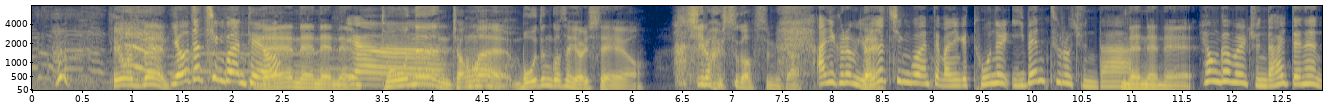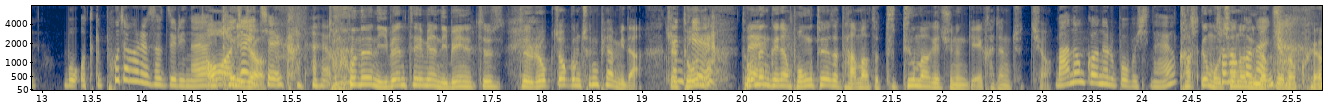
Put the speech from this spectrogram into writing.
제가 봤을 땐 여자친구한테요? 네네네네 야. 돈은 정말 모든 것의 열쇠예요. 싫어할 수가 없습니다. 아니 그럼 네. 여자친구한테 만약에 돈을 이벤트로 준다. 네네네. 현금을 준다 할 때는 뭐 어떻게 포장을 해서 드리나요? 어, 계좌 아니죠. 이체에 가나요? 돈은 이벤트면 이벤트일수록 조금 창피합니다. 창피해요. 돈, 돈은 네. 그냥 봉투에서 담아서 두툼하게 주는 게 가장 좋죠. 만 원권으로 뽑으시나요? 가끔 천 5천 원 몇 개? 넣고요.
